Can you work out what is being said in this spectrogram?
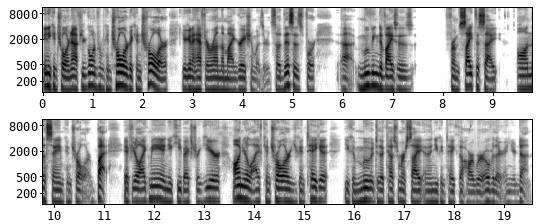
any controller. Now, if you're going from controller to controller, you're going to have to run the migration wizard. So this is for uh, moving devices from site to site on the same controller. But if you're like me and you keep extra gear on your live controller, you can take it, you can move it to the customer site and then you can take the hardware over there and you're done.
